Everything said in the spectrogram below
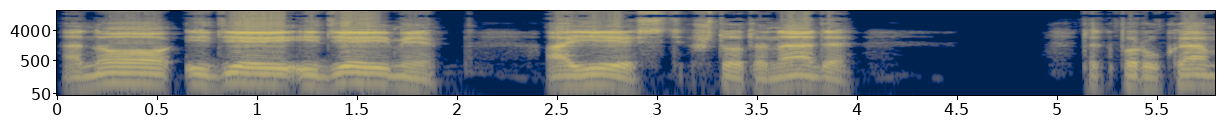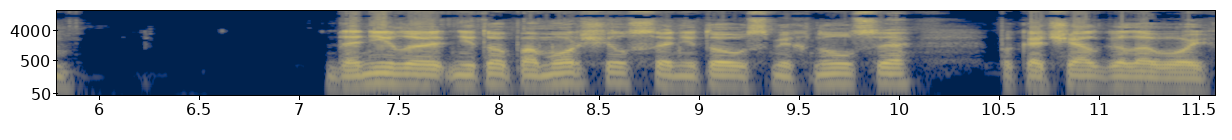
Оно идеи идеями, а есть что-то надо. Так по рукам. Данила не то поморщился, не то усмехнулся, покачал головой.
